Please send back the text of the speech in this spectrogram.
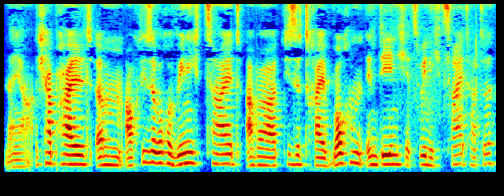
Naja, ich habe halt ähm, auch diese Woche wenig Zeit, aber diese drei Wochen, in denen ich jetzt wenig Zeit hatte,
